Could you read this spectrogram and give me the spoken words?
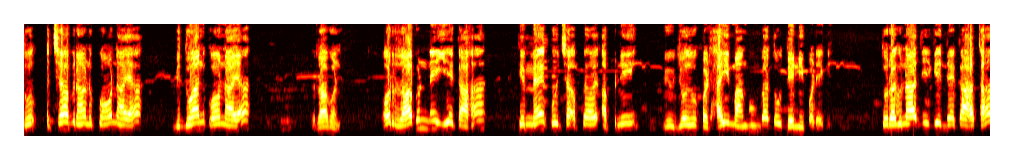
तो अच्छा ब्राह्मण कौन आया? विद्वान कौन आया? रावण। और रावण ने ये कहा कि मैं कुछ अप, अपनी जो पढ़ाई मांगूँगा तो देनी पड़ेगी। तो रघुनाथ जी की ने कहा था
